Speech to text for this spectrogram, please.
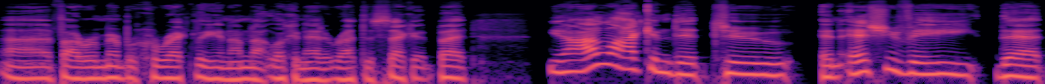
uh, if I remember correctly, and I'm not looking at it right this second. But you know, I likened it to an SUV that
